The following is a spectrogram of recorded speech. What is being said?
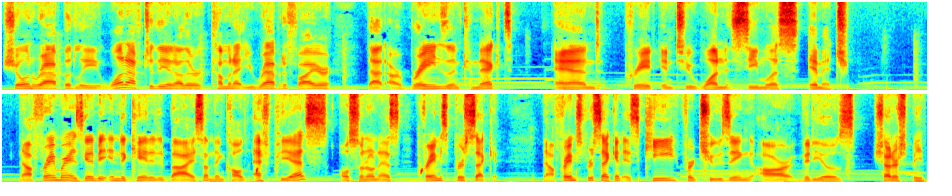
shown rapidly, one after the other, coming at you rapid fire that our brains then connect and create into one seamless image. Now, frame rate is going to be indicated by something called FPS, also known as frames per second. Now, frames per second is key for choosing our video's shutter speed.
